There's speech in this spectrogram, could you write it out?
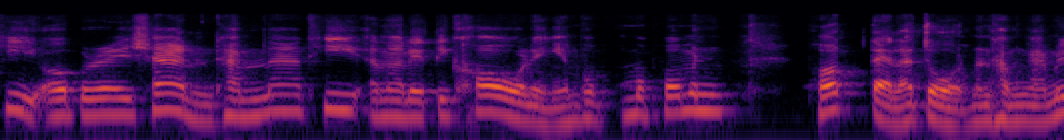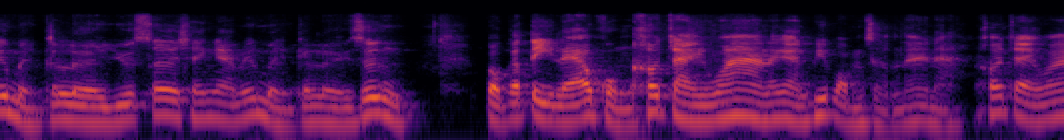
ที่ operation ทำหน้าที่ analytical อะไรเงี้ยเพราะเพราะมันเพราะแต่ละโจทย์มันทำงานไม่เหมือนกันเลย user ใช้งานไม่เหมือนกันเลย ซึ่งปกติแล้วผมเข้าใจว่าแล้วกันพี่ปอมเสริมได้นะ เข้าใจว่า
